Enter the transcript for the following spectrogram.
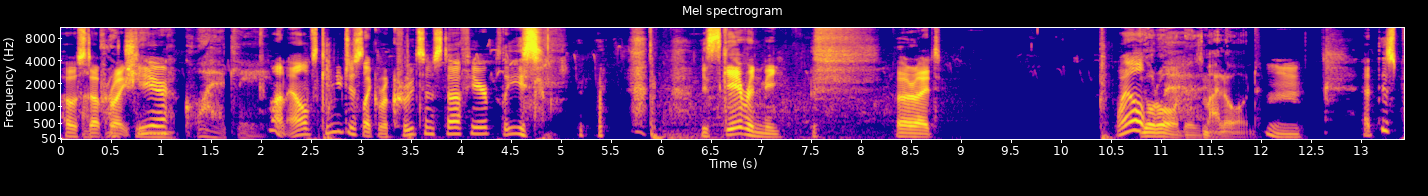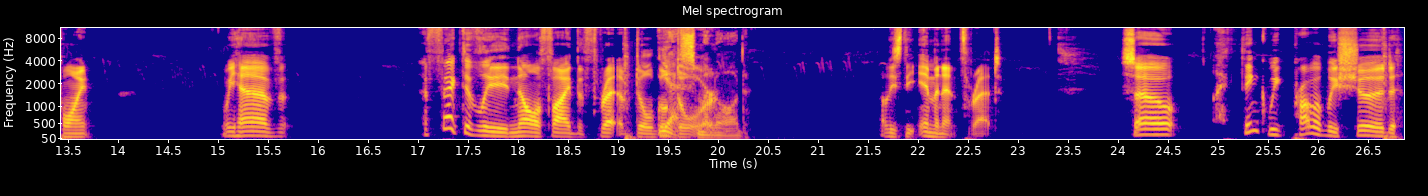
post up right here. Quietly. Come on, elves, can you just like recruit some stuff here, please? You're scaring me. All right. Well, Your orders, my lord. hmm. At this point, we have effectively nullified the threat of Dol Guldur. Yes, my lord. at least the imminent threat. So, I think we probably should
